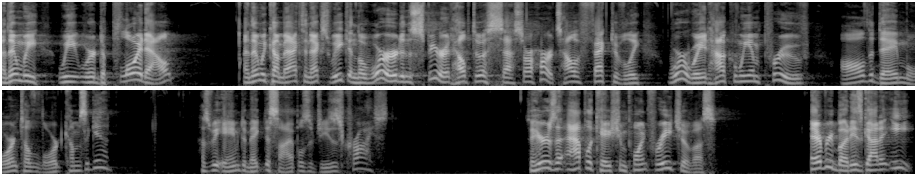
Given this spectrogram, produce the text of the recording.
And then we, we, we're deployed out. And then we come back the next week, and the Word and the Spirit help to assess our hearts. How effectively were we, and how can we improve all the day more until the Lord comes again as we aim to make disciples of Jesus Christ? So here's an application point for each of us everybody's got to eat.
